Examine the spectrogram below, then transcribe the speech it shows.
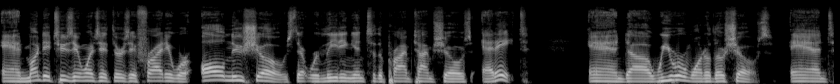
and Monday, Tuesday, Wednesday, Thursday, Friday were all new shows that were leading into the prime time shows at eight, and uh, we were one of those shows, and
